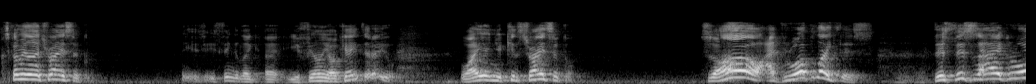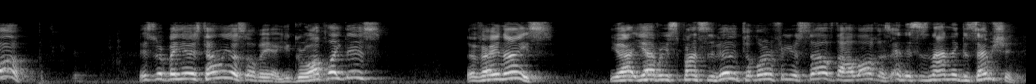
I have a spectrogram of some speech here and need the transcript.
It's coming on a tricycle. You, you think like, uh, you feeling okay today? Why are you on your kid's tricycle? So, oh, I grew up like this. This, this is how I grew up. This is what Ben is telling us over here. You grew up like this? They're very nice. You, ha- you have a responsibility to learn for yourself the halachas, and this is not an exemption.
